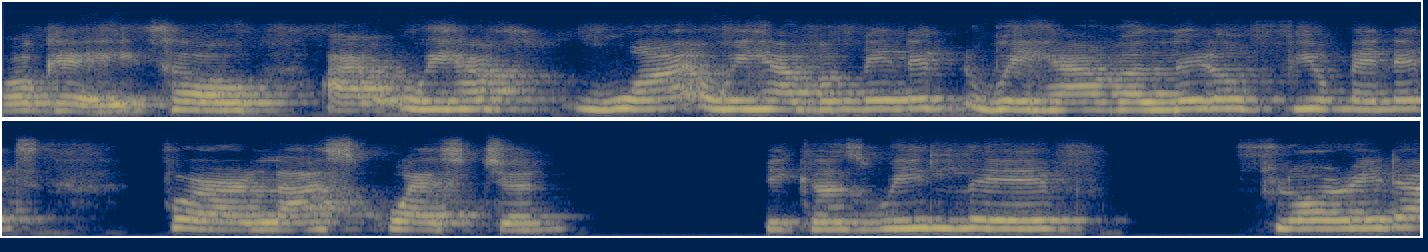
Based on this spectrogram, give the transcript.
okay, so uh, we have one, we have a minute, we have a little few minutes for our last question because we live, Florida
